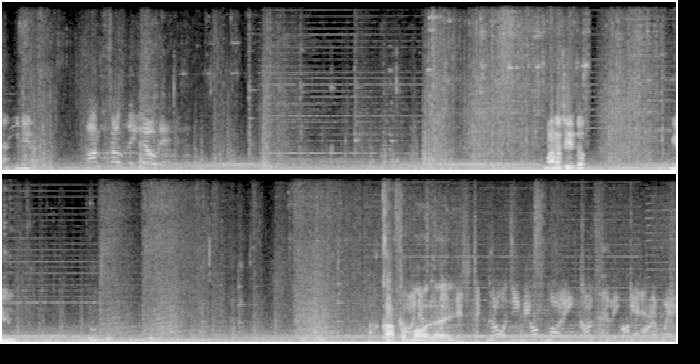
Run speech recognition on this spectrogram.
Nah, ini ya. I'm totally loaded. Mana sih itu? Kak more of like. This technology makes Molly constantly get in the way.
